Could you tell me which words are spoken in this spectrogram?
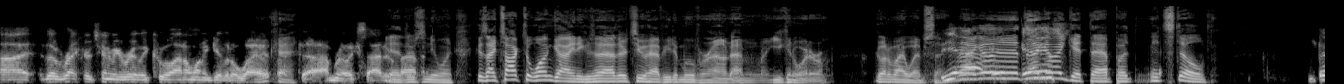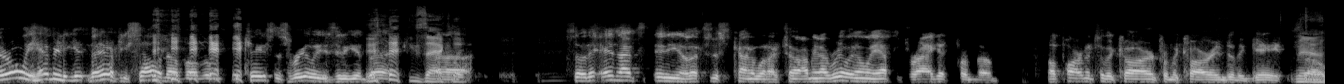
uh, the record's going to be really cool. I don't want to give it away, Okay. but uh, I'm really excited Yeah, about there's it. a new one because I talked to one guy and he goes, ah, "They're too heavy to move around. I'm, you can order them. Go to my website." Yeah, I, go, it- "Eh, I, it is- I get that, but it's still They're only heavy to get there if you sell enough of them. the case is really easy to get back. exactly. Uh, so, the, and that's and, you know that's just kind of what I tell. I mean, I really only have to drag it from the apartment to the car and from the car into the gate, so Yeah.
